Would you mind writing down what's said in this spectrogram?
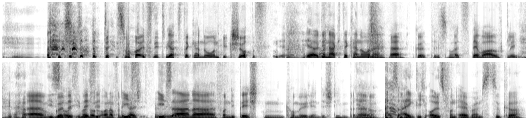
Hm. das war jetzt nicht wie aus der Kanone geschossen. Ja, die nackte Kanone. Ja, gut, das war jetzt, der war aufgelegt. Ähm, ist gut, das, immer das noch einer von den ist, ist ja. einer von den besten Komödien, das stimmt. Ja, ähm. Also eigentlich alles von Abrams Zucker.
